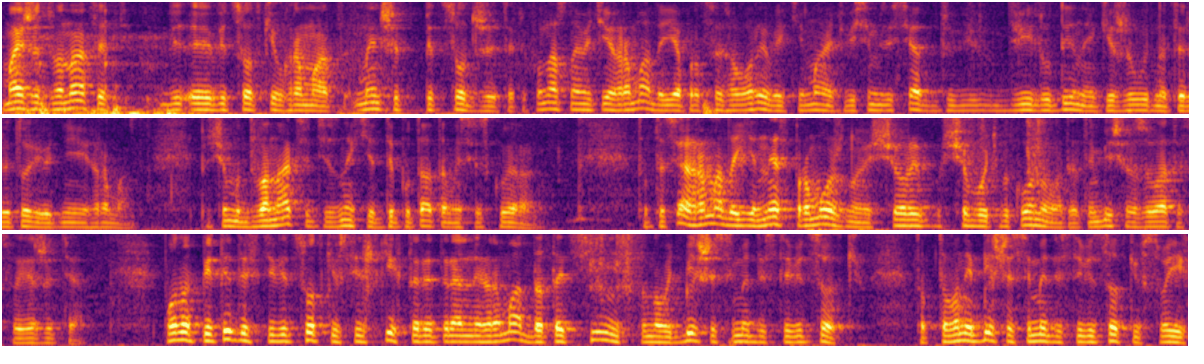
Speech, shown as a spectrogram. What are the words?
Майже 12% громад менше 500 жителів. У нас навіть є громади, я про це говорив, які мають 82 людини, які живуть на території однієї громади. Причому 12 з них є депутатами сільської ради. Тобто ця громада є неспроможною що-будь виконувати, тим більше розвивати своє життя. Понад 50% сільських територіальних громад дотаційність становить більше 70%. Тобто вони більше 70% своїх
